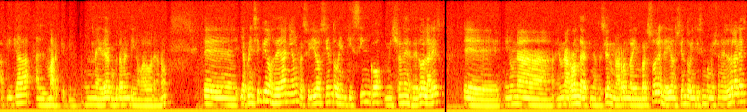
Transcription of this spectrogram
aplicada al marketing, una idea completamente innovadora, ¿no? Eh, y a principios de año recibió 125 millones de dólares eh, en, una, en una ronda de financiación, en una ronda de inversores, le dieron 125 millones de dólares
